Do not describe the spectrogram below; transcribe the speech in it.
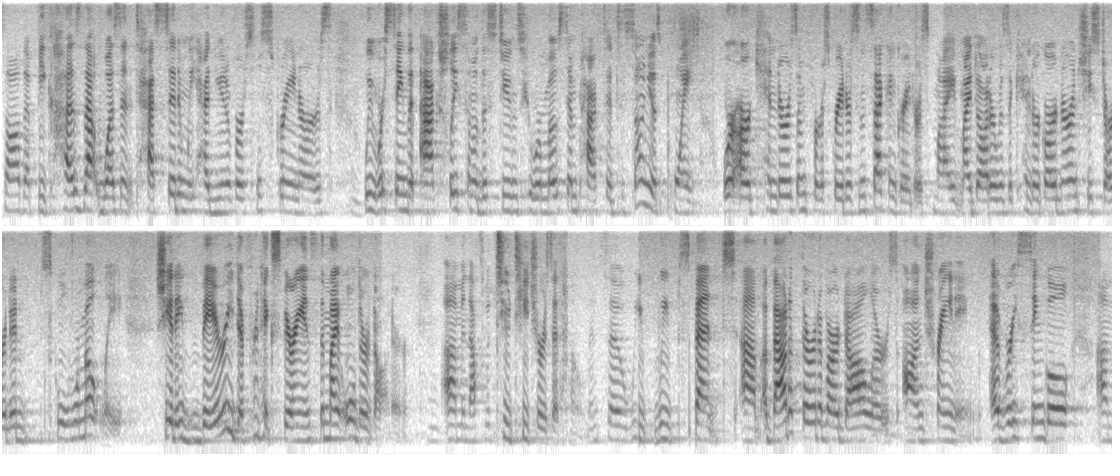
saw that because that wasn't tested and we had universal screeners, we were seeing that actually some of the students who were most impacted, to Sonja's point, were our kinders and first graders and second graders. My, my daughter was a kindergartner and she started school remotely. She had a very different experience than my older daughter. Um, and that's with two teachers at home. And so we, we spent um, about a third of our dollars on training. Every single um,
